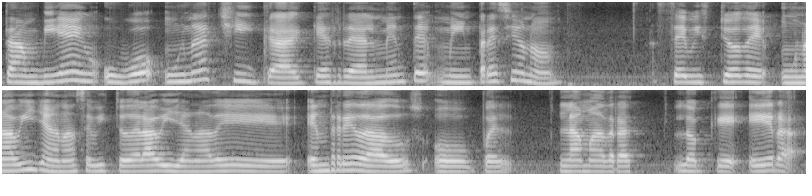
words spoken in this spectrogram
también hubo una chica que realmente me impresionó. Se vistió de una villana, se vistió de la villana de Enredados o pues la madre, lo que era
